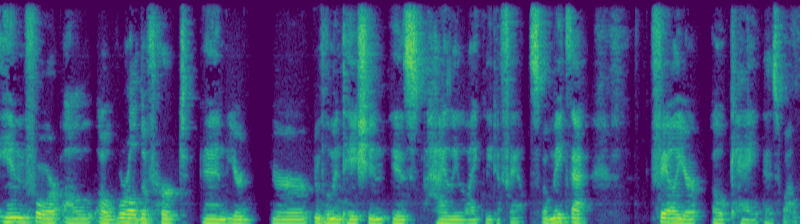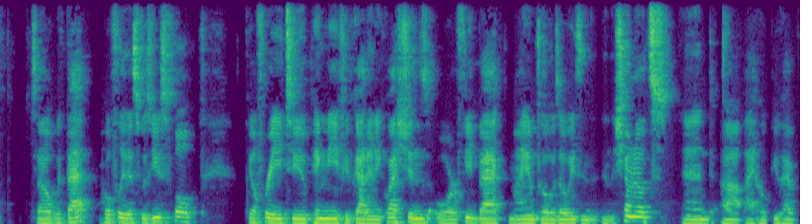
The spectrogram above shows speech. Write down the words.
in for a, a world of hurt and your, your implementation is highly likely to fail. So make that failure okay as well. So with that, hopefully this was useful. Feel free to ping me if you've got any questions or feedback. My info is always in, in the show notes. And uh, I hope you have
